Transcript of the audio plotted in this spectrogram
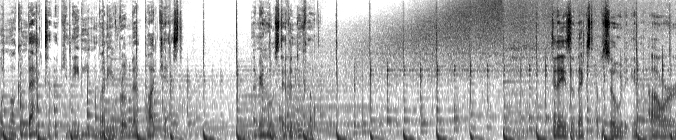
and welcome back to the Canadian Money Roadmap Podcast. I'm your host, Evan Neufeld. Today is the next episode in our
